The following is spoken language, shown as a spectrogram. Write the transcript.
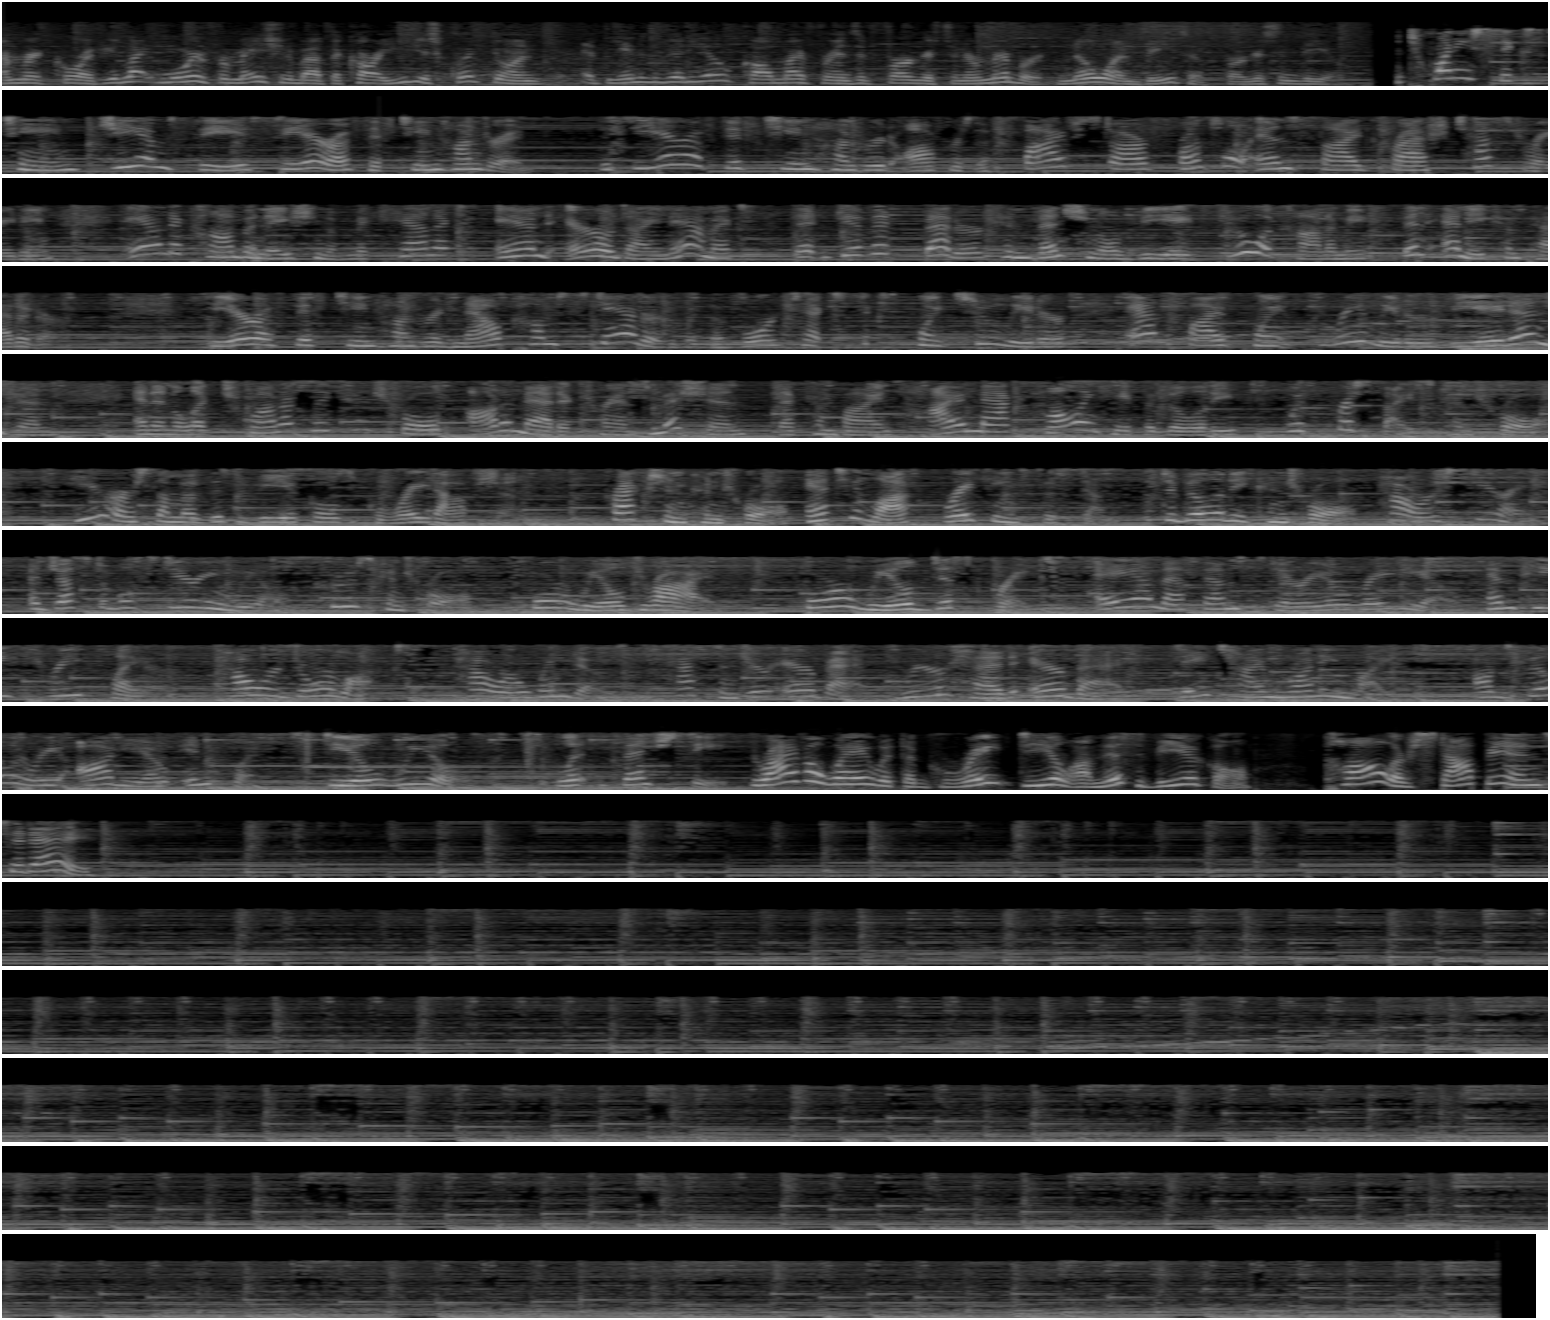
I'm Rick Core. If you'd like more information about the car you just clicked on at the end of the video, call my friends at Ferguson. Remember, no one beats a Ferguson deal. The 2016 GMC Sierra 1500. The Sierra 1500 offers a five-star frontal and side crash test rating and a combination of mechanics and aerodynamics that give it better conventional V8 fuel economy than any competitor. Sierra 1500 now comes standard with a Vortec 6.2-liter and 5.3-liter V8 engine and an electronically controlled automatic transmission that combines high Mach hauling capability with precise control. Here are some of this vehicle's great options. Traction control, anti-lock braking system, stability control, power steering, adjustable steering wheel, cruise control, four-wheel drive, four-wheel disc brakes, AM-FM stereo radio, MP3 player, power door locks, power windows, passenger airbag, rear head airbag, daytime running lights, auxiliary audio input, steel wheels, split bench seat. Drive away with a great deal on this vehicle. Call or stop in today.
